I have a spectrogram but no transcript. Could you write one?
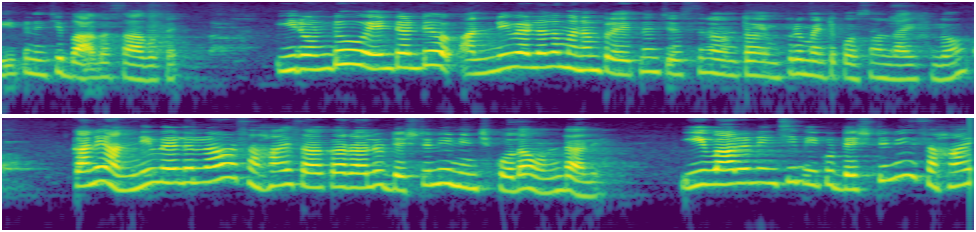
వీక్ నుంచి బాగా సాగుతాయి. ఈ రెండు ఏంటంటే అన్ని వేళలా మనం ప్రయత్నం చేస్తూనే ఉంటాం ఇంప్రూవ్మెంట్ కోసం లైఫ్లో. కానీ అన్ని వేళలా సహాయ సహకారాలు డెస్టినీ నుంచి కూడా ఉండాలి. ఈ వారం నుంచి మీకు డెస్టినీ సహాయ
